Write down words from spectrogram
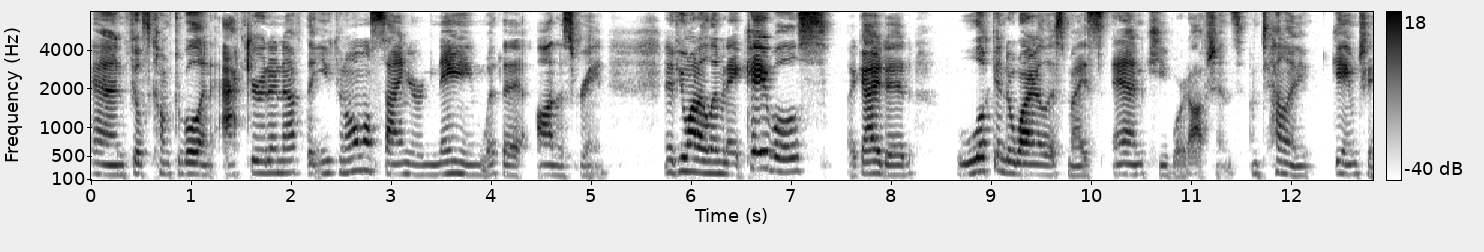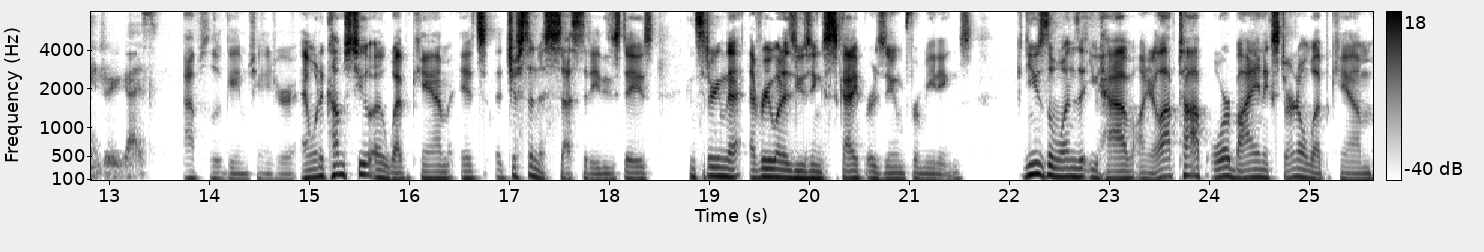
and feels comfortable and accurate enough that you can almost sign your name with it on the screen. And if you want to eliminate cables, like I did, look into wireless mice and keyboard options. I'm telling you, game changer, you guys. Absolute game changer. And when it comes to a webcam, it's just a necessity these days, considering that everyone is using Skype or Zoom for meetings. You can use the ones that you have on your laptop or buy an external webcam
